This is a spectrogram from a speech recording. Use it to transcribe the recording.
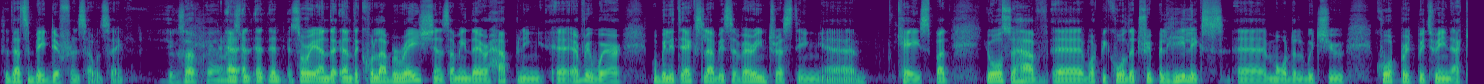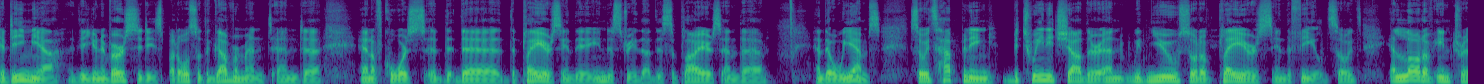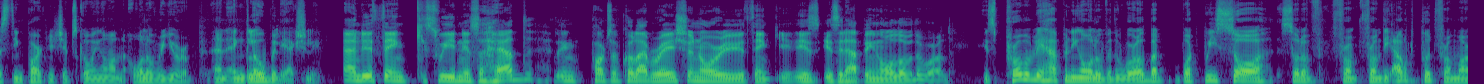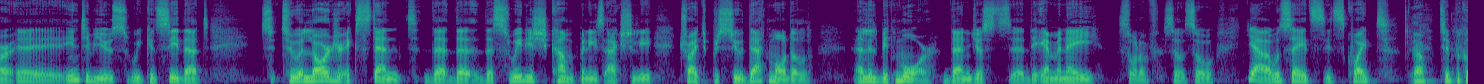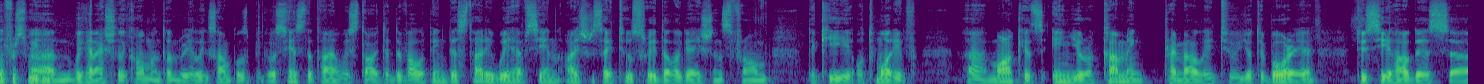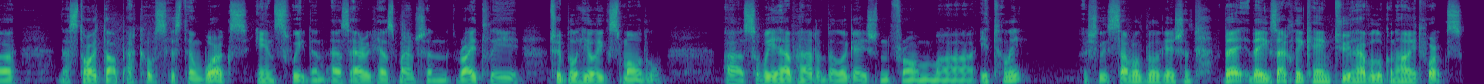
So that's a big difference, I would say. Exactly. And, And, and, and, and- sorry, and the, and the collaborations. I mean, they are happening uh, everywhere. Mobility X Lab is a very interesting uh, case, but you also have uh, what we call the triple helix uh, model, which you cooperate between academia, the universities, but also the government, and uh, and of course uh, the, the the players in the industry, that the suppliers and the and the OEMs. So it's happening between each other and with new sort of players in the field. So it's a lot of interesting partnerships going on all over Europe and, and globally actually. And do you think Sweden is ahead in parts of collaboration, or do you think is is it happening all over the world? It's probably happening all over the world, but what we saw sort of from from the output from our uh, interviews, we could see that to, a larger extent the, the the Swedish companies actually try to pursue that model a little bit more than just uh, the M&A sort of. So so yeah, I would say it's it's quite Yeah. typical for Sweden. And we can actually comment on real examples because since the time we started developing this study, we have seen, I should say, two, three delegations from the key automotive uh, markets in Europe coming primarily to Göteborg to see how this uh, startup ecosystem works in Sweden. As Eric has mentioned rightly, triple helix model. Uh, so we have had a delegation from uh, Italy, actually several delegations. They, they exactly came to have a look on how it works.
